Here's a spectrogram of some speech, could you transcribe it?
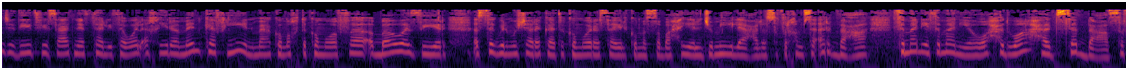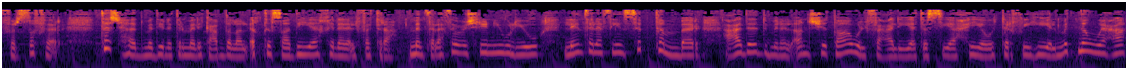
من جديد في ساعتنا الثالثة والأخيرة من كافيين. معكم أختكم وفاء باوزير أستقبل مشاركاتكم ورسائلكم الصباحية الجميلة على صفر خمسة أربعة ثمانية, ثمانية واحد, واحد سبعة صفر صفر. تشهد مدينة الملك عبدالله الاقتصادية خلال الفترة من 23 يوليو لين 30 سبتمبر. عدد من الأنشطة والفعاليات السياحية والترفيهية المتنوعة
